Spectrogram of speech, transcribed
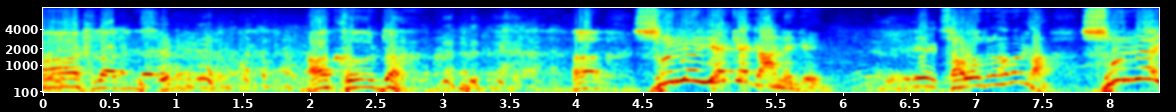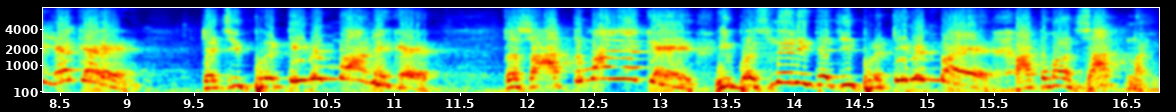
आठ लागली सूर्य एक आहे का अनेक आहे सावध राहा बरं का. सूर्य एक. आहे त्याची प्रतिबिंब अनेक आहे. तसं आत्मा एक आहे. ही बसलेली त्याची प्रतिबिंब आहे. आत्मा जात नाही.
